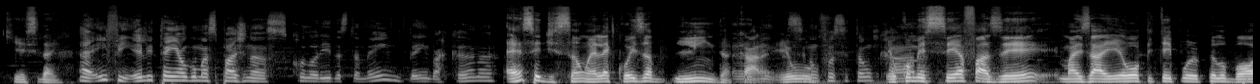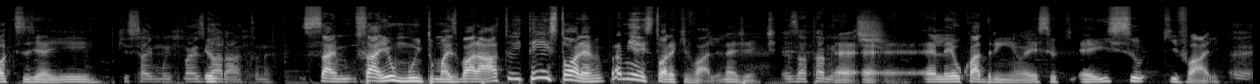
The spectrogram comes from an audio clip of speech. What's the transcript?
que esse daí. É, enfim, ele tem algumas páginas coloridas também, bem bacana. Essa edição, ela é coisa linda, é, cara. Linda. Eu, Se não fosse tão cara, Eu comecei a fazer, mas aí eu optei por, pelo box e aí... Que sai muito mais eu, barato, né? sai, saiu muito mais barato e tem a história. Para mim é a história que vale, né, gente? Exatamente. É, é, é, é ler o quadrinho, é isso, é isso que vale. É,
